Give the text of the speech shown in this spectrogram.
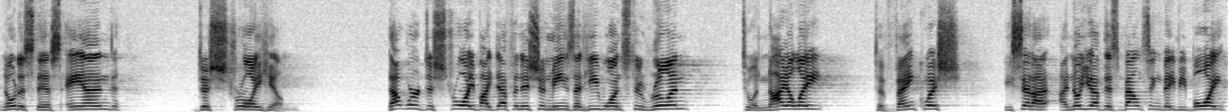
notice this, and destroy him. That word destroy, by definition, means that he wants to ruin, to annihilate, to vanquish. He said, I, I know you have this bouncing baby boy,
